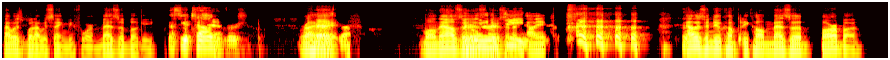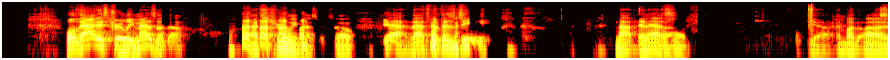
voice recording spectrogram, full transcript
That was what I was saying before. Meza Boogie. That's the Italian version. Right. Mesa. right. Well, now there's, a there's an Italian. Now there's a new company called Meza Barba. well, that is truly hmm. Mesa, though. That's truly Meza. So yeah, that's with a Z, not an S. Uh, yeah, and by the uh,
